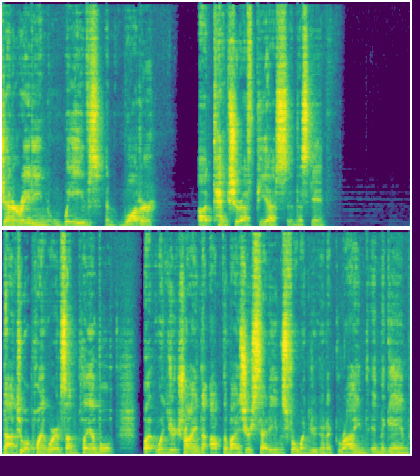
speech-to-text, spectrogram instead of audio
generating waves and water uh, tanks your FPS in this game. Not to a point where it's unplayable, but when you're trying to optimize your settings for when you're going to grind in the game,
